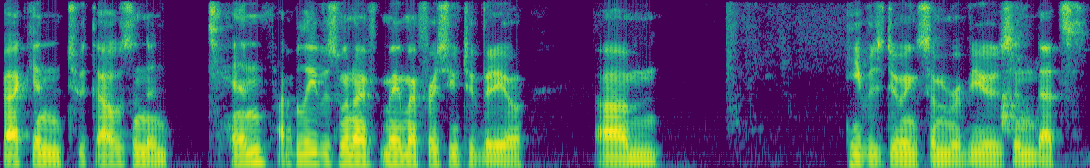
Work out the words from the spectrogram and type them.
back in 2010, I believe is when I made my first YouTube video. Um, he was doing some reviews, and that's,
